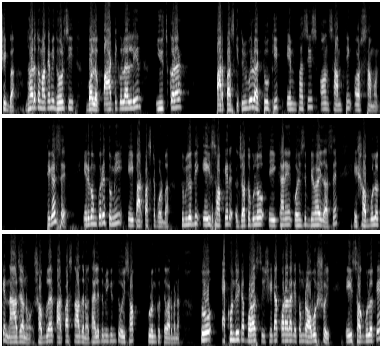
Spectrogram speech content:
শিখবা। ধরো তোমাকে আমি ধরছি, বলো পার্টিকুলারলি ইউজ করার পারপাস কি? তুমি বলবা to keep emphasis on something or so on ঠিক আছে? এরকম করে তুমি এই পারপাসটা পড়বা। তুমি যদি এই শখের যতগুলো এইখানে কোহেসিভ ডিভাইস আছে, এই সবগুলোকে না জানো, সবগুলোর পারপাস না জানো, তাহলে তুমি কিন্তু ওই শখ পূরণ করতে পারবে না। তো এখন যেটা পড়াচ্ছি, সেটা করার আগে তোমরা অবশ্যই এই শখগুলোকে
